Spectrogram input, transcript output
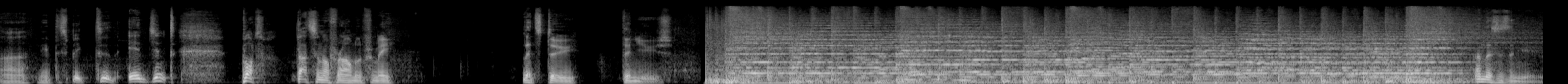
Uh, need to speak to the agent. But that's enough rambling for me. Let's do the news. And this is the news.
